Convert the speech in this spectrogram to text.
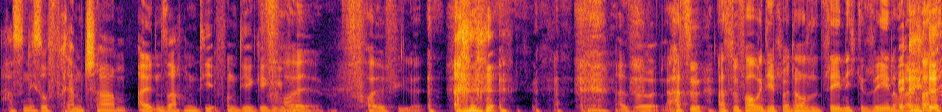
hast du nicht so Fremdscham, alten Sachen die, von dir gegenüber? voll, voll viele. Also, Hast du, hast du VBT 2010 nicht gesehen, oder was?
